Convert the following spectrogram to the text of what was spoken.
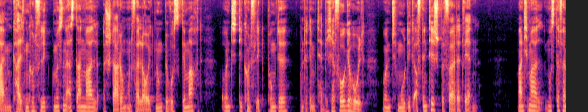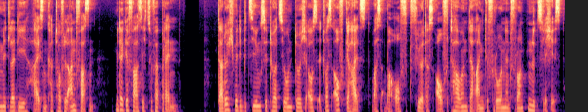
Beim kalten Konflikt müssen erst einmal Erstarrung und Verleugnung bewusst gemacht und die Konfliktpunkte unter dem Teppich hervorgeholt und mutig auf den Tisch befördert werden. Manchmal muss der Vermittler die heißen Kartoffel anfassen, mit der Gefahr, sich zu verbrennen. Dadurch wird die Beziehungssituation durchaus etwas aufgeheizt, was aber oft für das Auftauen der eingefrorenen Fronten nützlich ist.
